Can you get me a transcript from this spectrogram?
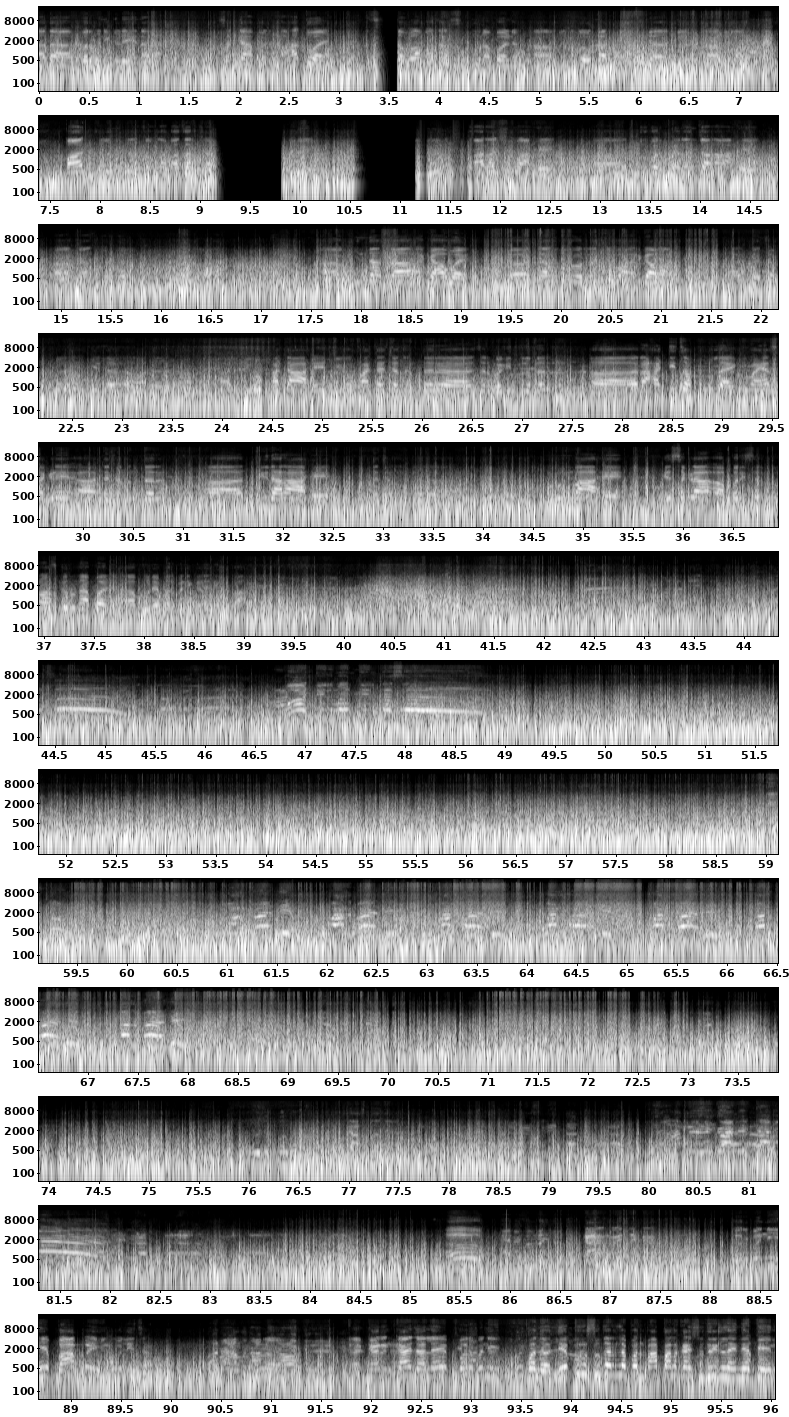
दादा परभणीकडे येणार आहे. सध्या आपण पाहतो आहे चवळा बाजार सोडून आपण म्हणजे जवळपास पाच किलोमीटर आलेलो पाच किलोमीटर चवळा बाजारच्या महाराष्ट्र आहे. अ, बरोबर करंजाला आहे त्याचबरोबर गुंडाचा गाव आहे. त्याचबरोबर रंजवाड गाव आहे. अ, त्याच्या पुढे गेलं फाटा आहे जिओ फाट्याच्या नंतर जर बघितलं तर राहाटीचा रहाटीचा पूल आहे किंवा ह्या सगळे त्याच्यानंतर त्रिधारा आहे त्याच्यानंतर कुटुंबा कुरुंबा आहे. हे सगळा परिसर क्रॉस करून आपण पुढे परभणीकडे निघतो आहोत वाटेल वाटेल तसं परभणी परभणी परभणी परभणी परभणी परभणी परभणी जास्त नाही. हो. काय माहिती का परभणी हे बाप आहे हिंगोलीचा. कारण काय झालंय? परभणी पण लेकरू सुधारलं पण बापाला काय सुधारलं नाही नेते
